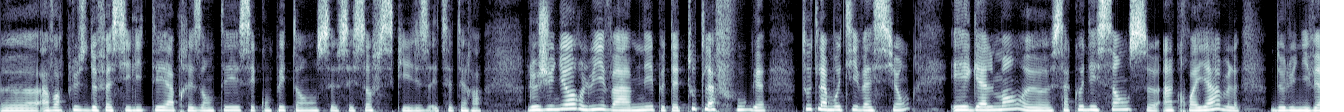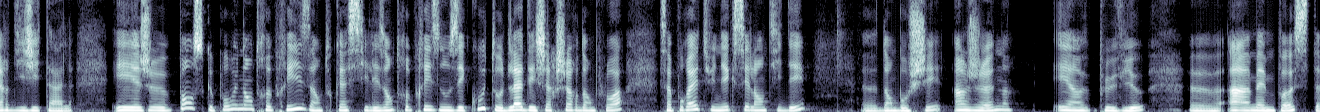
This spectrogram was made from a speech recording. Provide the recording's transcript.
euh, avoir plus de facilité à présenter ses compétences, ses soft skills, etc. Le junior, lui, va amener peut-être toute la fougue, toute la motivation et également euh, sa connaissance incroyable de l'univers digital. Et je pense que pour une entreprise, en tout cas si les entreprises nous écoutent, au-delà des chercheurs d'emploi, ça pourrait être une excellente idée d'embaucher un jeune et un plus vieux euh, à un même poste,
